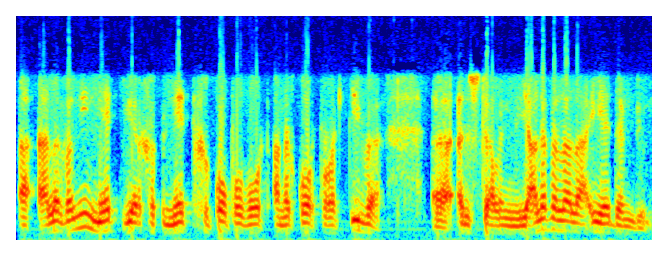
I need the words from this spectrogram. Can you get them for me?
uh, hulle wil nie net weer ge, net gekoppel word aan 'n korporatiewe uh, instelling nie. Hulle wil hulle eie ding doen.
